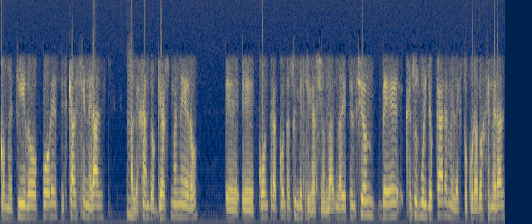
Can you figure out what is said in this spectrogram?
cometido por el fiscal general Alejandro Gersmanero, eh, eh, contra, contra su investigación. La, detención de Jesús Murillo Caram, el ex procurador general,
